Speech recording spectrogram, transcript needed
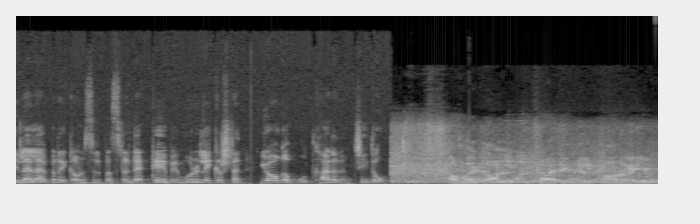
ജില്ലാ library council president K V Muralikrishnan യോഗം ഉദ്ഘാടനം ചെയ്തു. നമ്മളെക്കാൾ കാര്യങ്ങൾ കാണുകയും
